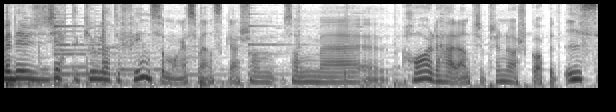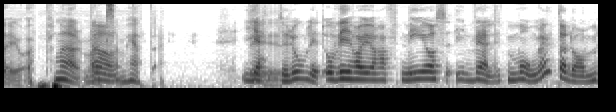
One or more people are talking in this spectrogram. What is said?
Men det är ju jättekul att det finns så många svenskar som, som eh, har det här entreprenörskapet i sig och öppnar Ja. Det- Jätteroligt! Och vi har ju haft med oss väldigt många utav dem,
